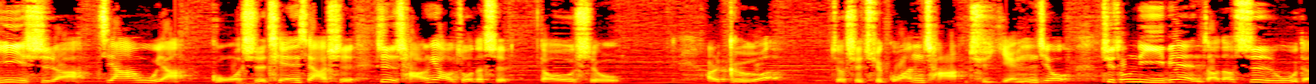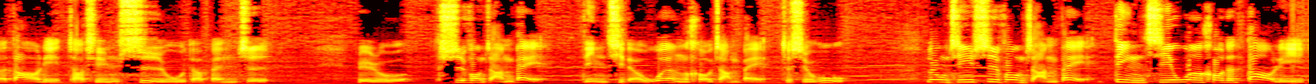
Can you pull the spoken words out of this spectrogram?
意识啊、家务呀。国事、天下事、日常要做的事都是物，而格就是去观察、去研究、去从里边找到事物的道理，找寻事物的本质。例如，侍奉长辈、定期的问候长辈，这是物；弄清侍奉长辈、定期问候的道理，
